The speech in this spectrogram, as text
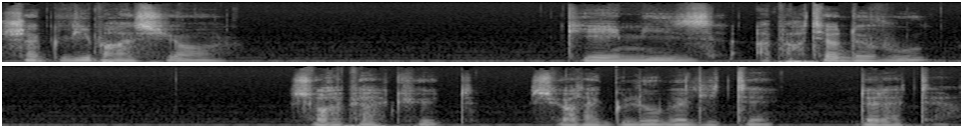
Chaque vibration qui est mise à partir de vous se répercute sur la globalité de la Terre.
